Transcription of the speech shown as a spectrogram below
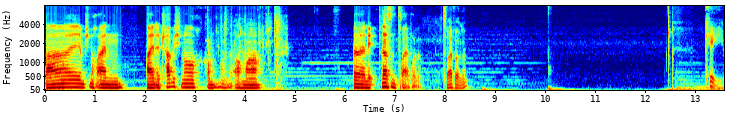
Drei. Habe ich noch einen. Ein Edge habe ich noch. Komm, auch mal. Äh, nee, das sind zwei Erfolge. Zwei Erfolge? Okay.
